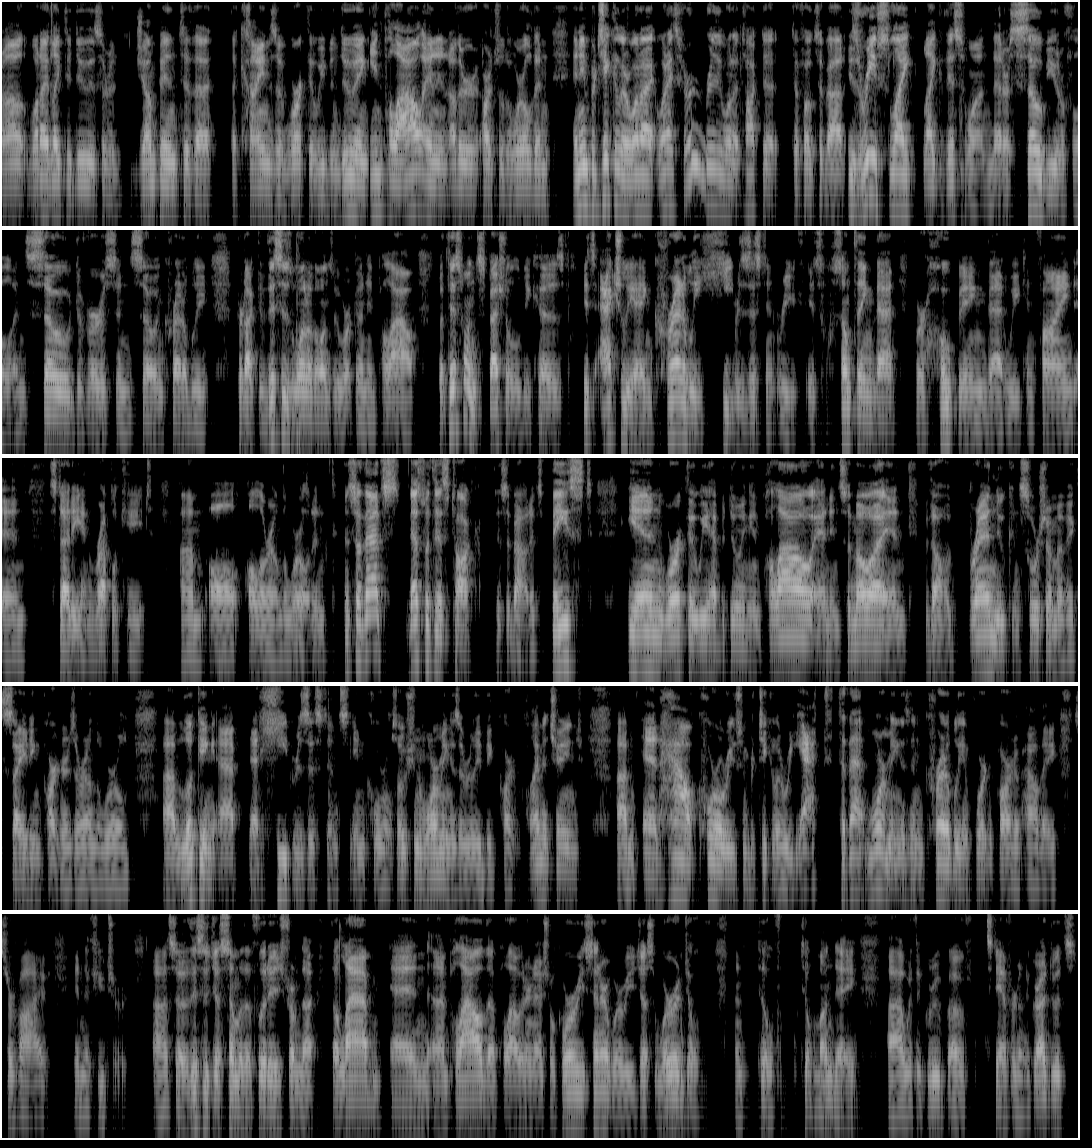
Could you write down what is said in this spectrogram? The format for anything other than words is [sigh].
Well, what I'd like to do is sort of jump into the the kinds of work that we've been doing in Palau and in other parts of the world, and and in particular, what I what I sort of really want to talk to, to folks about is reefs like like this one that are so beautiful and so diverse and so incredibly productive. This is one of the ones we work on in Palau, but this one's special because it's actually an incredibly heat resistant reef. It's something that we're hoping that we can find and study and replicate um, all all around the world. And and so that's that's what this talk is about. It's based in work that we have been doing in Palau and in Samoa and with a brand new consortium of exciting partners around the world uh, looking at, at heat resistance in corals. Ocean warming is a really big part of climate change um, and how coral reefs in particular react to that warming is an incredibly important part of how they survive in the future. Uh, so this is just some of the footage from the, the lab in um, Palau, the Palau International Coral Reef Center where we just were until, until till Monday uh, with a group of Stanford undergraduates.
